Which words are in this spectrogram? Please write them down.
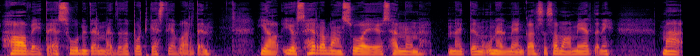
haaveita ja suunnitelmia tätä podcastia varten. Ja jos Herra vaan suoja, jos hän on näiden unelmien kanssa samaa mieltä, niin mä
